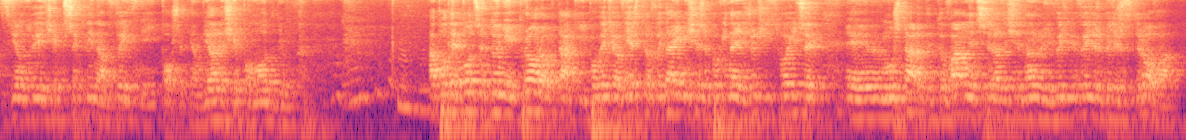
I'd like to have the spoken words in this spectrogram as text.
związuję cię, przeklinam, wyjdź z niej i poszedł. Ja mówię, ale się pomodlił. A potem podszedł do niej prorok taki i powiedział, wiesz to wydaje mi się, że powinnaś rzucić słoiczek yy, musztardy do wanny, trzy razy się wyjdziesz, wyjdziesz, będziesz zdrowa.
